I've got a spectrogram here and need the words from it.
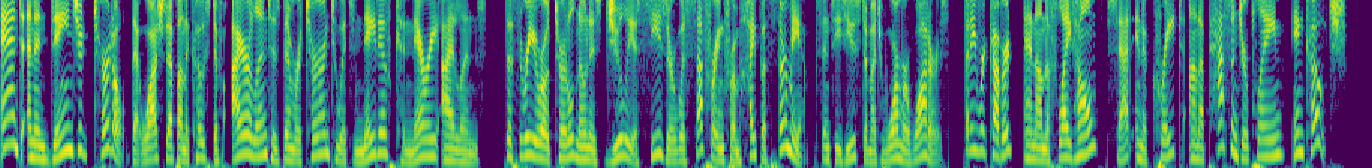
and an endangered turtle that washed up on the coast of Ireland has been returned to its native Canary Islands. The three year old turtle, known as Julius Caesar, was suffering from hypothermia since he's used to much warmer waters. But he recovered and on the flight home sat in a crate on a passenger plane in coach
